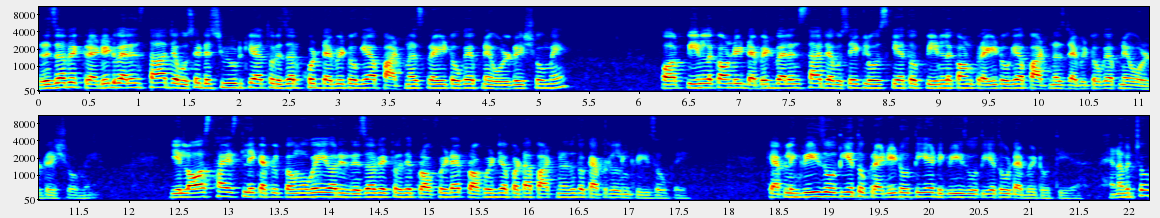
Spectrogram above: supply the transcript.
रिज़र्व एक क्रेडिट बैलेंस था, जब उसे डिस्ट्रीब्यूट किया तो रिज़र्व खुद डेबिट हो गया पार्टनर्स क्रेडिट हो गए अपने ओल्ड रेशियो में। और पीएनएल अकाउंट एक डेबिट बैलेंस था, जब उसे क्लोज किया तो पीएनएल अकाउंट क्रेडिट हो गया पार्टनर्स डेबिट हो गए अपने ओल्ड रेशियो में। ये लॉस था, इसलिए कैपिटल कम हो गई और रिज़र्व एक तरह से प्रॉफिट है। प्रॉफिट जब पटा पार्टनर में तो कैपिटल इंक्रीज हो गई। कैपिटल इंक्रीज होती है तो क्रेडिट होती है डिक्रीज होती है तो डेबिट होती है। है ना बच्चों?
